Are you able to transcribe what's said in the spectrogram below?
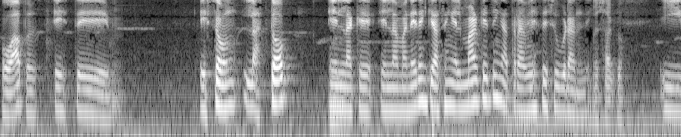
o Apple, este, eh, son las top en la que, en la manera en que hacen el marketing a través de su branding. Exacto. Y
